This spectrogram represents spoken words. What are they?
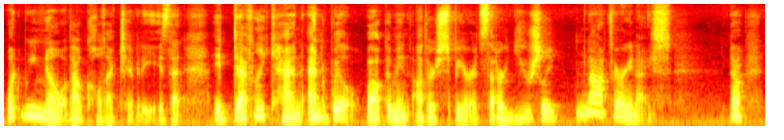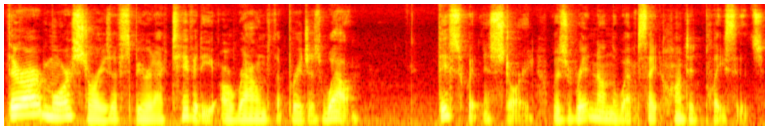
What we know about cult activity is that it definitely can and will welcome in other spirits that are usually not very nice. Now, there are more stories of spirit activity around the bridge as well. This witness story was written on the website Haunted Places,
